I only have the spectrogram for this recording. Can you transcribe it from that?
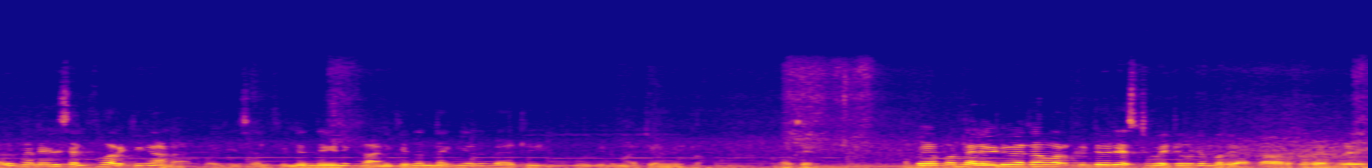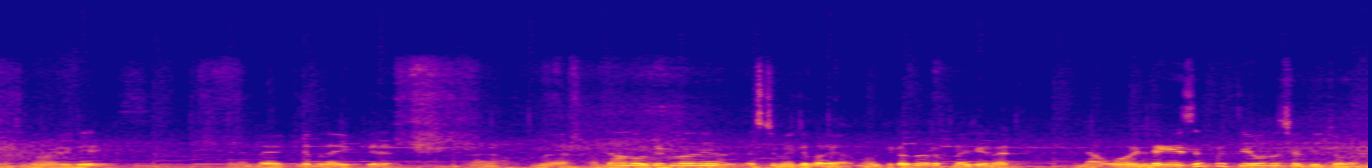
അത് നിലയിൽ സെൽഫ് വർക്കിംഗ് ആണ്. അപ്പോൾ ഈ സെൽഫിന്റെ എന്തെങ്കിലും കാണിക്കുന്നുണ്ടെങ്കിൽ അത് ബാറ്ററി നോക്കിയിട്ട് മാറ്റാൻ കിട്ടും. ഓക്കെ അപ്പോൾ അപ്പോൾ നിലവിൽ വരുന്ന വർക്കിന്റെ ഒരു എസ്റ്റിമേറ്റ് കൂടി പറയാം. കാർബറേറ്റർ എഞ്ചിൻ ഓയിൽ ബാക്കിൽ ബ്രേക്ക് എല്ലാം നോക്കിയിട്ടുള്ളൊരു എസ്റ്റിമേറ്റ് പറയാം. നോക്കിയിട്ടത് റിപ്ലൈ ചെയ്യണേ. പിന്നെ ഓയിലിന്റെ കേസ് പ്രത്യേകം ഒന്ന് ശ്രദ്ധിച്ചോളാം.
